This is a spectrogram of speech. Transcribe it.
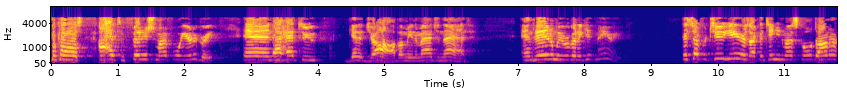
because I had to finish my four year degree, and I had to get a job. I mean, imagine that. And then we were going to get married. And so for two years, I continued my school. Donna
